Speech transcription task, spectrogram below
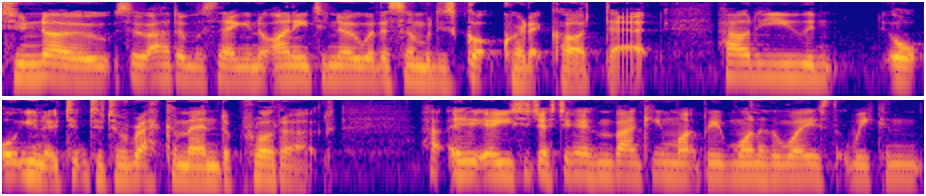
to know. So Adam was saying, you know, I need to know whether somebody's got credit card debt. How do you, or, or you know, to, to, to recommend a product? Are you suggesting open banking might be one of the ways that we can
